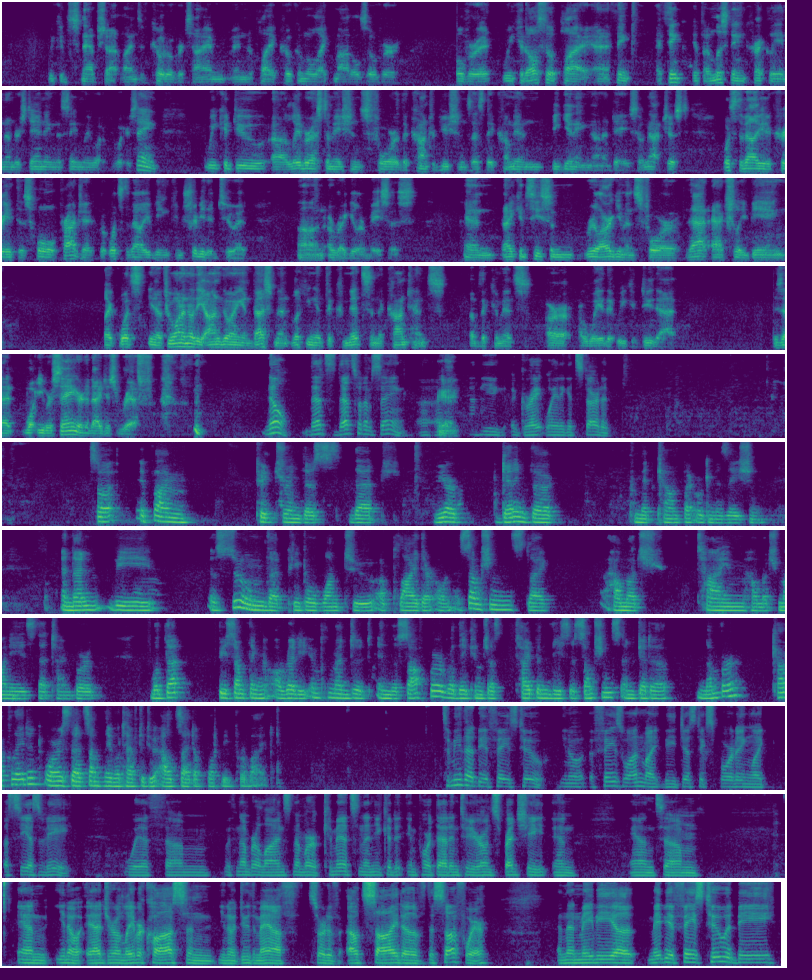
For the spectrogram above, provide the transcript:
We could snapshot lines of code over time and apply COCOMO-like models over over it. We could also apply, and I think I think if I'm listening correctly and understanding the same way what, what you're saying, we could do uh, labor estimations for the contributions as they come in beginning on a day. So not just what's the value to create this whole project, but what's the value being contributed to it on a regular basis. And I can see some real arguments for that actually being like what's, you know, if you want to know the ongoing investment, looking at the commits and the contents of the commits are a way that we could do that. Is that what you were saying or did I just riff? No, that's that's what I'm saying. I, I Okay. think that'd be a great way to get started. So if I'm picturing this, that we are getting the commit count by organization, and then we assume that people want to apply their own assumptions, like how much time, how much money is that time worth. Would that be something already implemented in the software where they can just type in these assumptions and get a number calculated, or is that something they would have to do outside of what we provide? To me, that'd be a phase two. You know, a phase one might be just exporting like a CSV with um, with number of lines, number of commits, and then you could import that into your own spreadsheet and and um, and you know add your own labor costs and you know do the math sort of outside of the software, and then maybe uh, maybe a phase two would be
